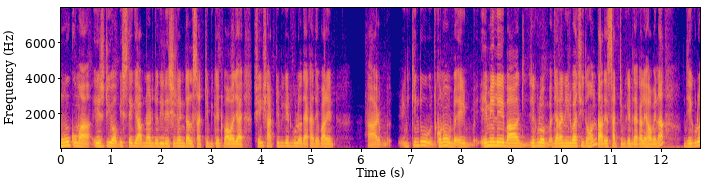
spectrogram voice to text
মহকুমা এসডি অফিস থেকে আপনার যদি রেসিডেন্টাল সার্টিফিকেট পাওয়া যায়, সেই সার্টিফিকেটগুলো দেখাতে পারেন। আর কিন্তু কোনো এমএলএ বা যেগুলো যারা নির্বাচিত হন, তাদের সার্টিফিকেট দেখালে হবে না। যেগুলো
